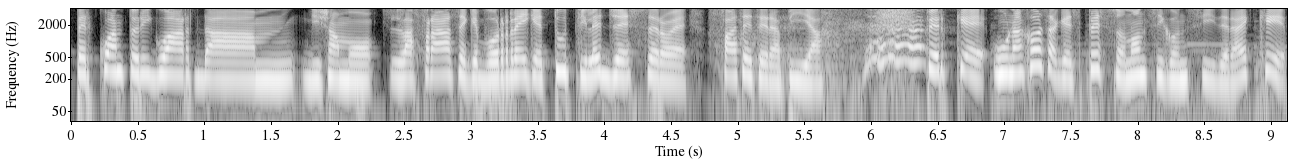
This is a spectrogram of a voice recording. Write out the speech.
Per quanto riguarda, mh, diciamo, la frase che vorrei che tutti leggessero è fate terapia. Perché una cosa che spesso non si considera è che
